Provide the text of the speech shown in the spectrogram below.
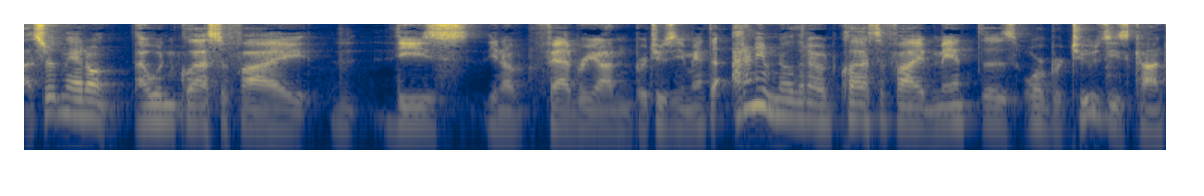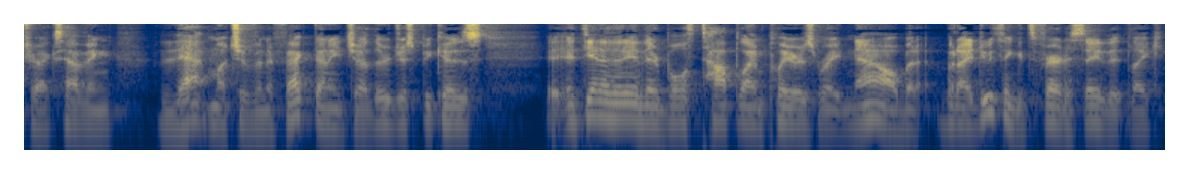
uh, certainly I don't, I wouldn't classify these, you know, Fabrian, Bertuzzi, and Mantha. I don't even know that I would classify Mantha's or Bertuzzi's contracts having that much of an effect on each other, just because at the end of the day they're both top line players right now. But but I do think it's fair to say that like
